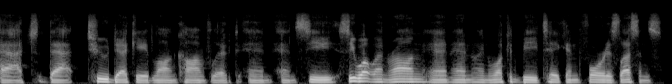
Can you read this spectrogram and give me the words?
at that two decade long conflict and, and see, see what went wrong and, and, and what could be taken forward as lessons.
